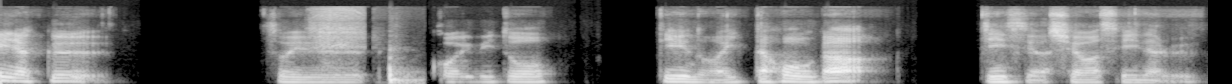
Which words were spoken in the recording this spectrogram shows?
違いなく、そういう恋人っていうのは言った方が、人生は幸せになる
